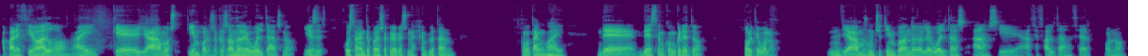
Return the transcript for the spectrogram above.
Apareció algo ahí que llevábamos tiempo nosotros dándole vueltas, ¿no? Y es justamente por eso creo que es un ejemplo tan como tan guay de, de esto en concreto, porque bueno, llevamos mucho tiempo dándole vueltas a si hace falta hacer o no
